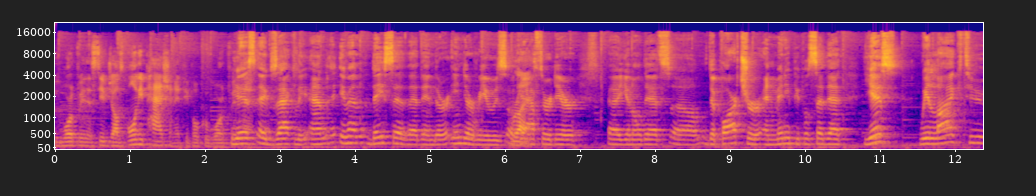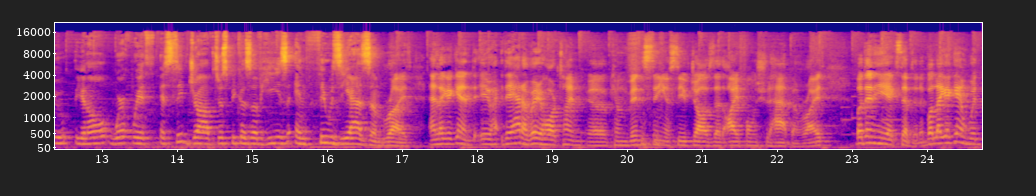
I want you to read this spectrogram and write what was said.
could work with Steve Jobs. Only passionate people could work with Yes, him. exactly. And even they said that in their interviews okay, Right. after their, uh, you know, that uh, departure, and many people said that yes, we like to, you know, work with Steve Jobs just because of his enthusiasm. Right. And like again, they, they had a very hard time uh, convincing Steve Jobs that iPhone should happen, right? But then he accepted it. But like again, with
